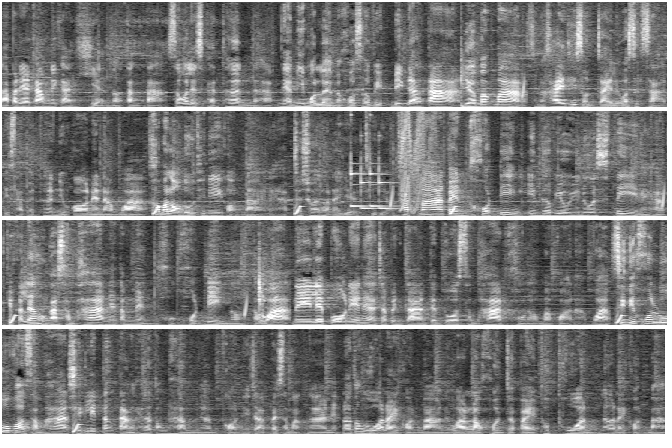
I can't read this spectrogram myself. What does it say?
ถาปัตยกรรมในการเขียนเนาะต่างๆ serverless pattern นะครับเนี่ยมีหมดเลย microservice big data เยอะมากๆสำหรับใครที่สนใจหรือว่าศึกษา design pattern อยู่ก็แนะนำว่าเข้ามาลองดูที่นี่ก่อนได้นะครับ จะช่วยเราได้เยอะทีเดียว ถัดมาเป็น coding interview university นะครับเกี่ยวกับเรื่องของการสัมภาษณ์ในตำแหน่งของ coding เนาะแต่ว่าในเลโปนี้เนี่ยจะเป็นการเตรียมตัวสัมภาษณ์ของเรามากกว่านะครับว่าสิ่งที่ควรรู้ก่อนสัมภาษณ์เช็คลิสต์ต่างๆ ที่เราต้องทำนะครับก่อนที่จะไปสมัครงานเนี่ยเราต้องรู้อะไรก่อนบ้าง หรือว่าเราควรจะไปทบทวนเรื่องอะไรก่อนบ้าง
